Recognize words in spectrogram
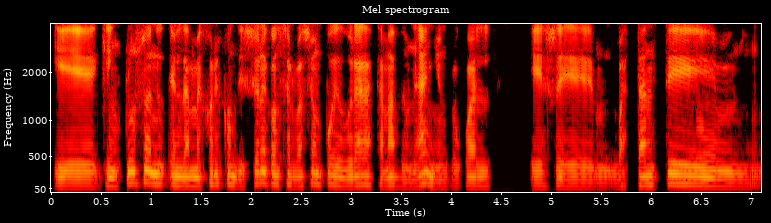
que incluso en, las mejores condiciones de conservación puede durar hasta más de un año, lo cual es bastante mm,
